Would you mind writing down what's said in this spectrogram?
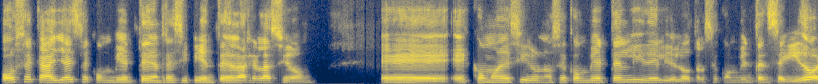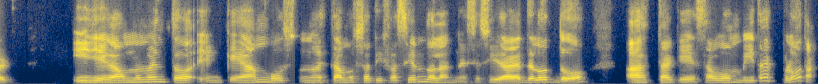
o se calla y se convierte en recipiente de la relación. Eh, es como decir, uno se convierte en líder y el otro se convierte en seguidor. Y llega un momento en que ambos no estamos satisfaciendo las necesidades de los dos hasta que esa bombita explota.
